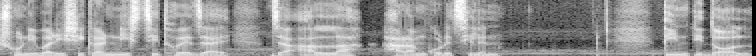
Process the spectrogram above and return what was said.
শনিবারই শিকার নিশ্চিত হয়ে যায় যা আল্লাহ হারাম করেছিলেন। তিনটি দল।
